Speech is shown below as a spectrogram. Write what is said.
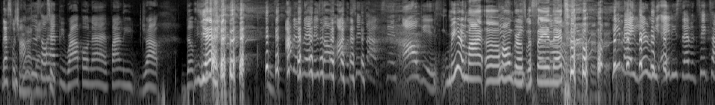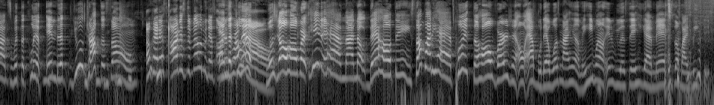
That's what you I'm want. just so happy Rob49 finally dropped the. Yes. I've been playing this song off of TikTok since August. Me and my uh, homegirls were saying that too. He made literally 87 TikToks with the clip. And the you dropped the song. Okay, that's artist development. That's and artist the clip rollout. was your whole version. He didn't have not no that whole thing. Somebody had put the whole version on Apple that was not him, and he went on interview and said he got mad that somebody leaked it.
